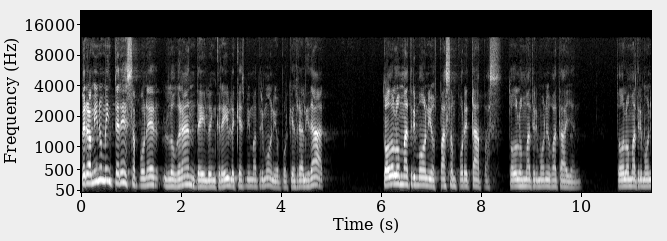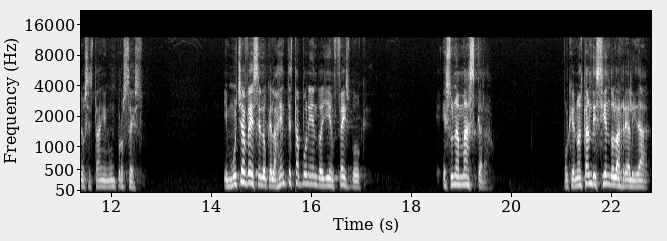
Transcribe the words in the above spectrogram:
pero a mí no me interesa poner lo grande y lo increíble que es mi matrimonio, porque en realidad todos los matrimonios pasan por etapas, todos los matrimonios batallan, todos los matrimonios están en un proceso. Y muchas veces lo que la gente está poniendo allí en Facebook es una máscara, porque no están diciendo la realidad.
